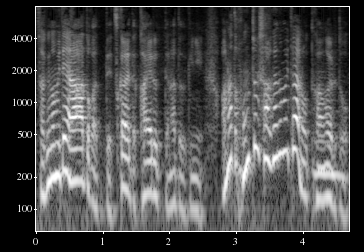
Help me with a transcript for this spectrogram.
酒飲みたいなとかって疲れて帰るってなった時に、あなた本当に酒飲みたいのって考えると、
